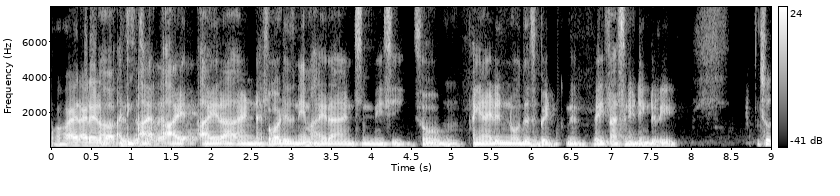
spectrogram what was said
Oh, I, I read Uh, about I think I, well. I, Ira and I forgot his name, Ira and some Macy. So Hmm. again, I didn't know this bit. Very fascinating to read. so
